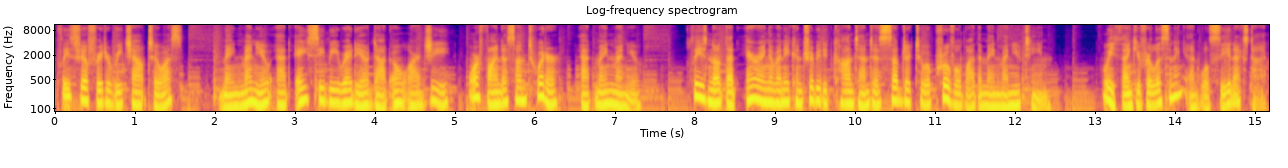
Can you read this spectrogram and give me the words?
please feel free to reach out to us, main menu at acbradio.org, or find us on Twitter at Main Menu. Please note that airing of any contributed content is subject to approval by the main menu team. We thank you for listening, and we'll see you next time.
